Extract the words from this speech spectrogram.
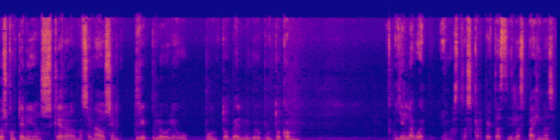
Los contenidos quedarán almacenados en www.belmegroup.com y en la web, en nuestras carpetas de las páginas.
